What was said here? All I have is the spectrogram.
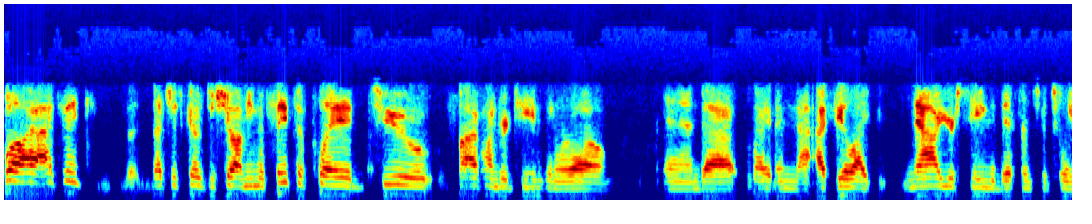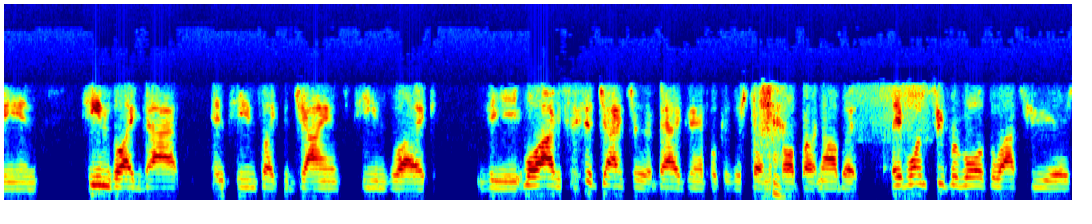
Well, I think that just goes to show. I mean, the Saints have played two 500 teams in a row, and uh, right, and I feel like now you're seeing the difference between teams like that and teams like the Giants, teams like the well, obviously the Giants are a bad example because they're starting to fall apart now, but they've won Super Bowls the last few years.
